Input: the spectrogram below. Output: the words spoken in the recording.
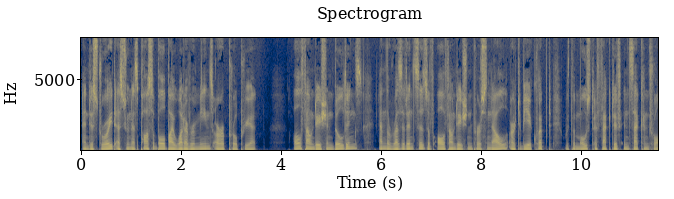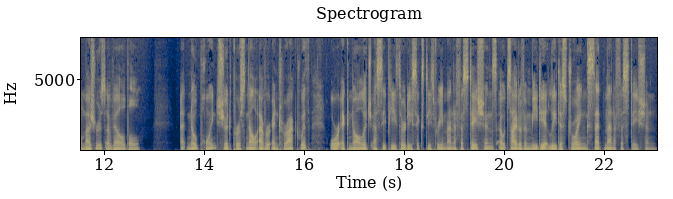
and destroyed as soon as possible by whatever means are appropriate. All Foundation buildings and the residences of all Foundation personnel are to be equipped with the most effective insect control measures available. At no point should personnel ever interact with or acknowledge SCP 3063 manifestations outside of immediately destroying said manifestation.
